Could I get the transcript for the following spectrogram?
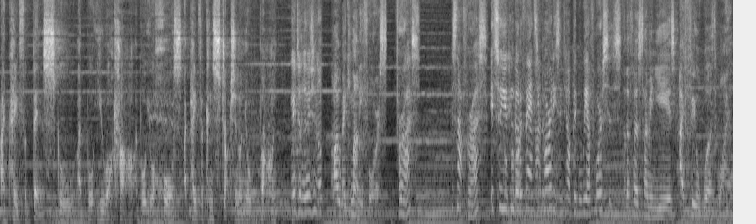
I paid for Ben's school. I bought you a car. I bought you a horse. I paid for construction on your barn. You're delusional. I make money for us. For us? It's not for us. It's so you can go to fancy parties and tell people we have horses. For the first time in years, I feel worthwhile.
